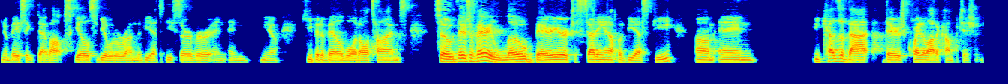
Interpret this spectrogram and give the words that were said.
you know basic DevOps skills to be able to run the VSP server and and you know keep it available at all times. So there's a very low barrier to setting up a VSP, um, and because of that, there's quite a lot of competition,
